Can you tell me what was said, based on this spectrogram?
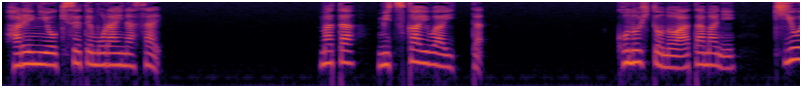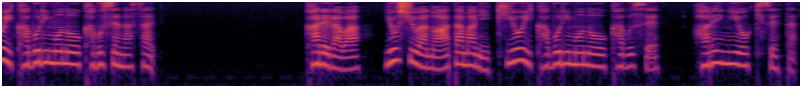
晴れ着を着せてもらいなさい。また、見つかいは言った。この人の頭に清い被り物をかぶせなさい。彼らはヨシュアの頭に清い被り物をかぶせ、晴れ着を着せた。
